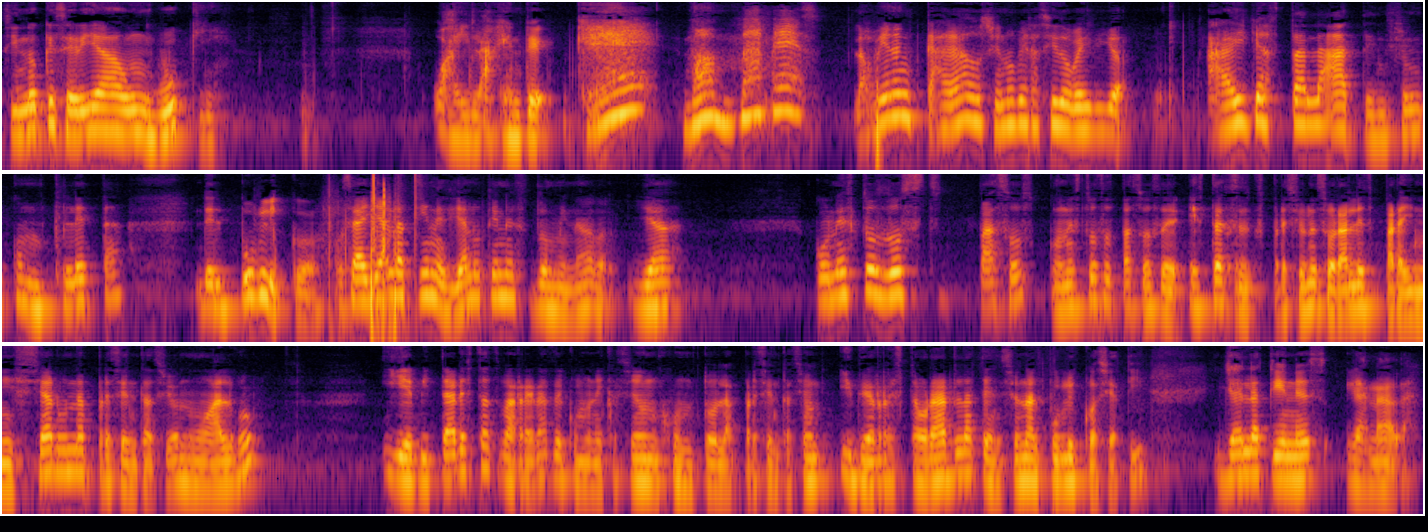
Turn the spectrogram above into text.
sino que sería un Wookiee. Guay, la gente, ¿qué? No mames, la hubieran cagado si no hubiera sido Baby Yoda. Ahí ya está la atención completa del público. O sea, ya la tienes, ya lo tienes dominado, ya. Con estos dos pasos, con estos dos pasos de estas expresiones orales para iniciar una presentación o algo, y evitar estas barreras de comunicación junto a la presentación y de restaurar la atención al público hacia ti, ya la tienes ganada.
